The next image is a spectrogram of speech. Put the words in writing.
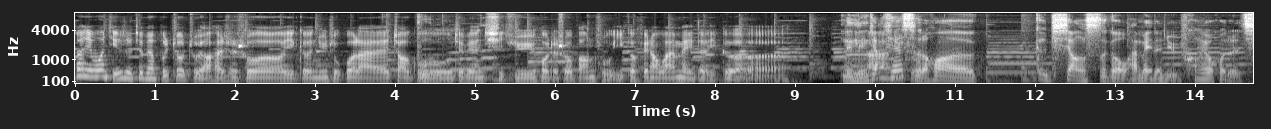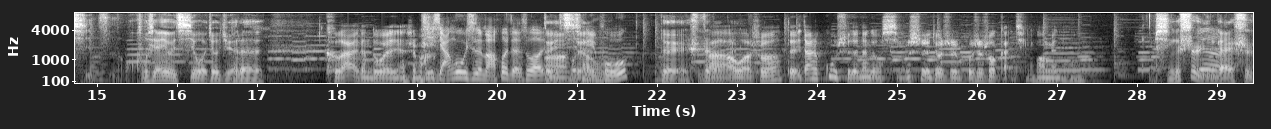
但是问题是，这边不就主要还是说一个女主过来照顾这边起居，或者说帮助一个非常完美的一个，邻邻家啊天使的话，更像是个完美的女朋友或者妻子。狐仙右七，我就觉得可爱更多一点，是吗？吉祥物是吗？或者说对啊吉祥女物仆？对是这样啊。我说对，但是故事的那种形式，就是不是说感情方面的话，形式应该是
